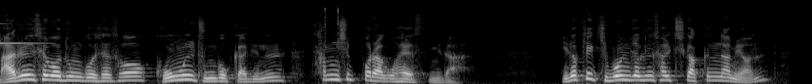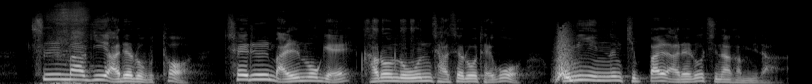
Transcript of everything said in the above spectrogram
말을 세워둔 곳에서 공을 둔 곳까지는 30보라고 하였습니다. 이렇게 기본적인 설치가 끝나면 출마기 아래로부터 채를 말목에 가로 놓은 자세로 대고 공이 있는 깃발 아래로 지나갑니다.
